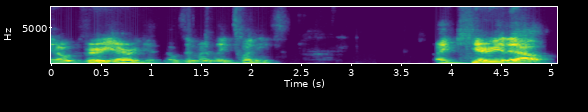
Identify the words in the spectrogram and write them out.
And I was very arrogant. I was in my late 20s. I carry it out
